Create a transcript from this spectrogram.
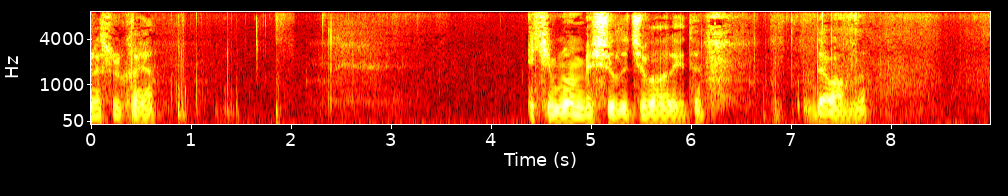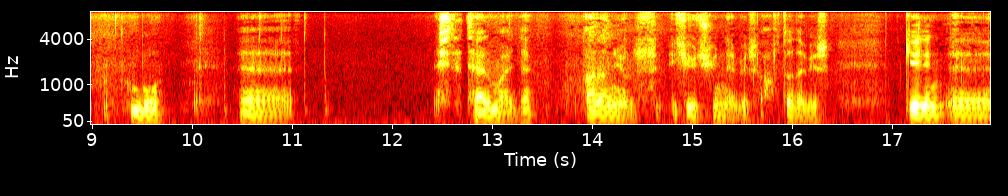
Resul Kaya. 2015 yılı civarıydı. Devamlı bu eee, işte termalde aranıyoruz. 2-3 günde bir, haftada bir. Gelin eee,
